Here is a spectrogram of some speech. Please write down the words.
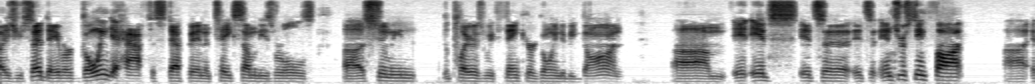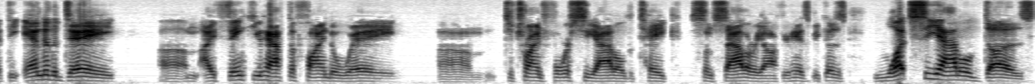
as you said, Dave, are going to have to step in and take some of these roles, uh, assuming the players we think are going to be gone. Um, it, it's it's a it's an interesting thought. Uh, at the end of the day, um, I think you have to find a way um, to try and force Seattle to take some salary off your hands because what Seattle does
